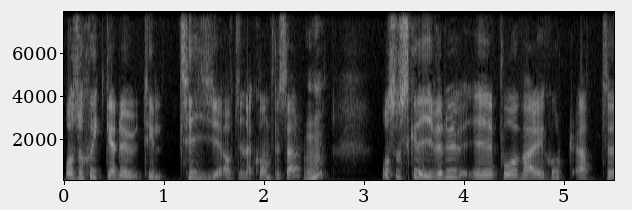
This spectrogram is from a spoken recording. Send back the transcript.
Och så skickar du till 10 av dina kompisar. Mm. Och så skriver du eh, på varje kort att eh,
